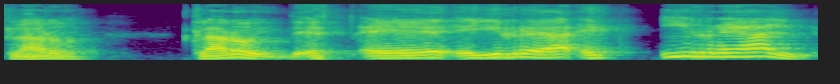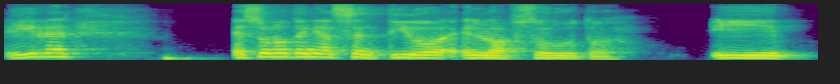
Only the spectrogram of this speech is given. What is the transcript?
Claro. Claro, es, irreal, es irreal, es irreal. Eso no tenía sentido en lo absoluto. Y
